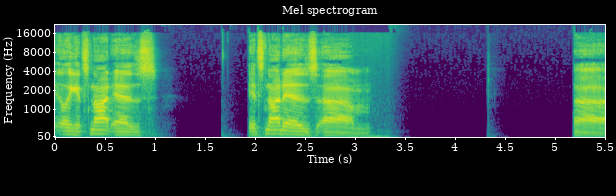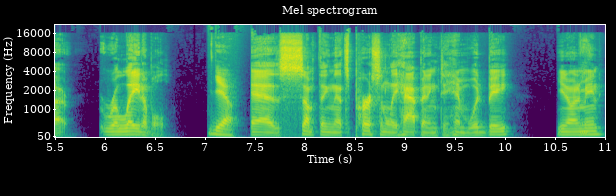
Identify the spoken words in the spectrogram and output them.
blah, like it's not as it's not as um uh relatable Yeah. as something that's personally happening to him would be. You know what I mean?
